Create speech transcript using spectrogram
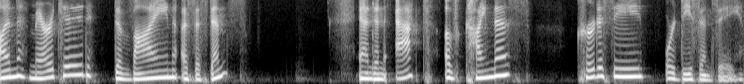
unmerited divine assistance and an act of kindness, courtesy, or decency.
